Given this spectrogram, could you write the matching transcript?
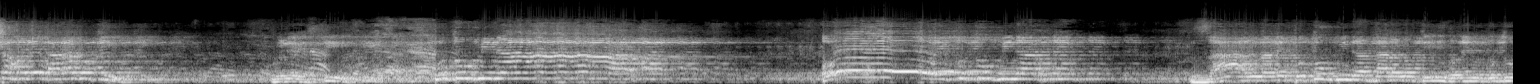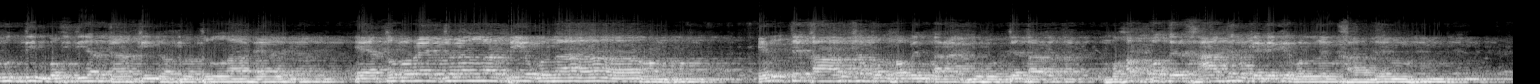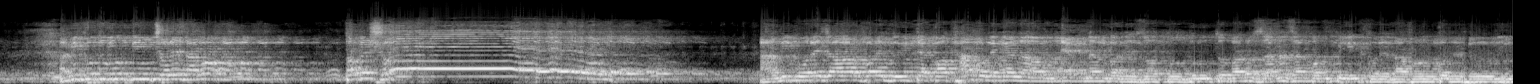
শহরে দাঁড়ানো কি? ভুলে গেছি? কুতুব মিনার। ও কুতুব মিনার। যার নামে কুতুব মিনার দাঁড়ানো তিনি হলেন কুতুবুদ্দিন বখতিয়ার কাকি রহমতুল্লাহ এত বড় একজন আল্লাহর প্রিয় গোলাম। ইন্তেকাল যখন হবেন তার এক মুহূর্তে তার মোহাব্বতের খাদেমকে ডেকে বললেন, খাদেম আমি কুতুবুদ্দিন চলে যাব। তবে আমি মরে যাওয়ার পরে দুইটা কথা বলে গেলাম। এক নাম্বারে, যত দ্রুত পারো জানাজা কমপ্লিট করে দাফন করে ফেলবি।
